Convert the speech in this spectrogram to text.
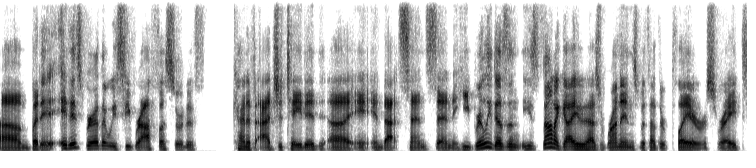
Um, but it, it is rare that we see Rafa sort of kind of agitated uh, in, in, that sense. And he really doesn't, he's not a guy who has run ins with other players, right?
